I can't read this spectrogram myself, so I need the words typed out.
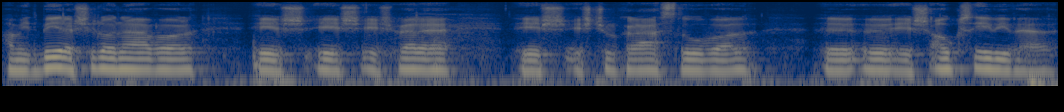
amit Béres Ilonával és, és, és vele és, és Csurka Lászlóval és Aux Évivel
